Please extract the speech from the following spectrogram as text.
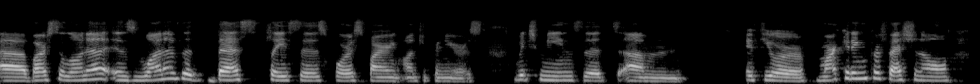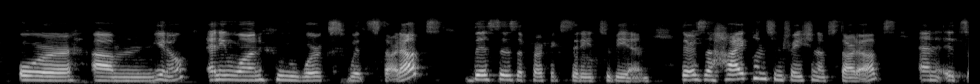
uh, Barcelona is one of the best places for aspiring entrepreneurs, which means that um, if you're marketing professional or, um, you know, anyone who works with startups, this is a perfect city to be in. There's a high concentration of startups and it's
